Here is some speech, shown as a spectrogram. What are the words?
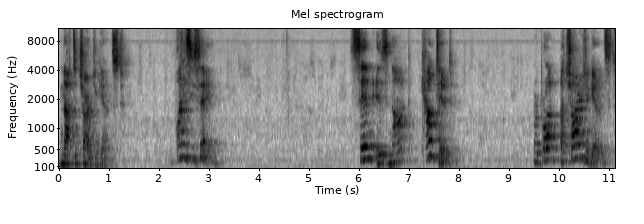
not to charge against. What is he saying? Sin is not counted or brought a charge against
